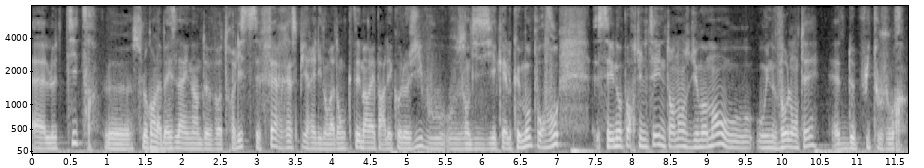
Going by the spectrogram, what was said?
euh, le titre, le slogan, la baseline hein, de votre liste, c'est faire respirer l'île. On va donc démarrer par l'écologie, vous, vous en disiez quelques mots. Pour vous, c'est une opportunité, une tendance du moment ou, une volonté depuis toujours?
